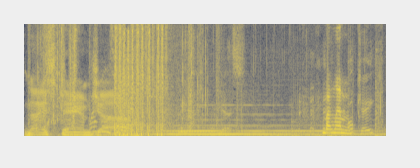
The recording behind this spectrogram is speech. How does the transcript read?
Nice damn job. Yes. Băng nằm Okay.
